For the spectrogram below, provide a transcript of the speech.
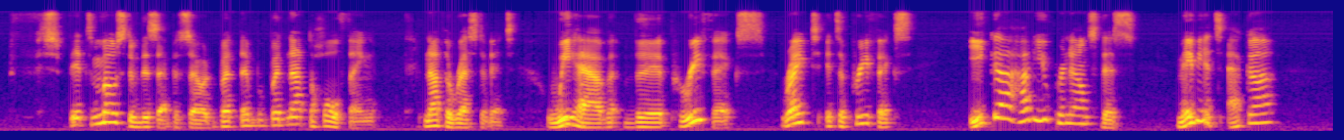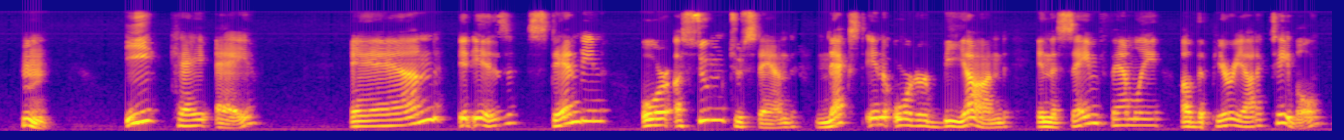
it's most of this episode, but the, but not the whole thing, not the rest of it. We have the prefix, right? It's a prefix. Eka, how do you pronounce this? Maybe it's Eka? Hmm. E K A. And it is standing or assumed to stand next in order beyond in the same family of the periodic table.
